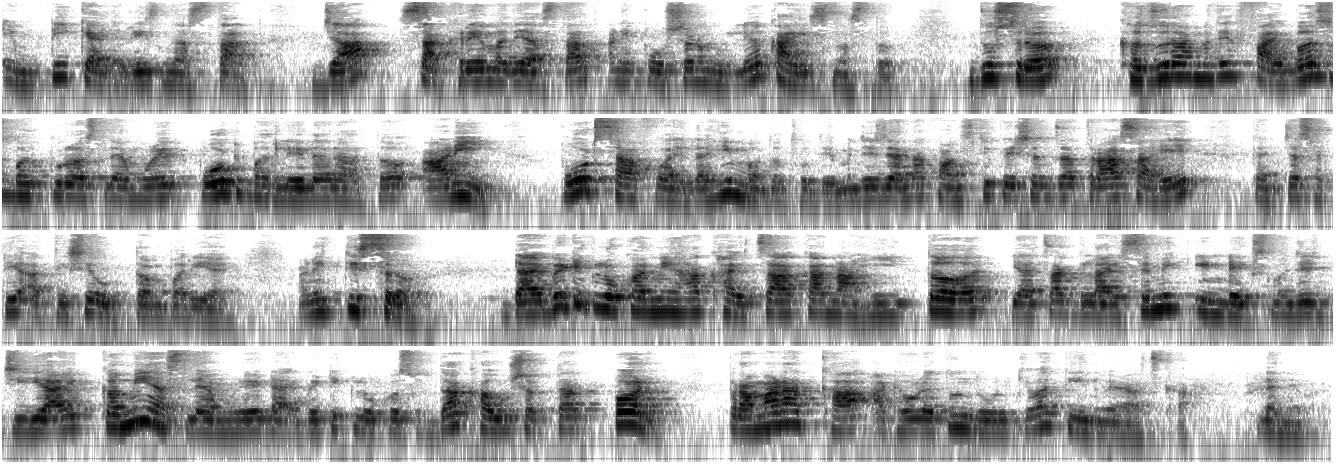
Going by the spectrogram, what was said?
एमटी कॅलरीज नसतात ज्या साखरेमध्ये असतात आणि पोषण मूल्य काहीच नसतं. दुसरं खजुरामध्ये फायबर्स भरपूर असल्यामुळे पोट भरलेलं राहतं आणि पोट साफ व्हायलाही मदत होते. म्हणजे ज्यांना कॉन्स्टिपेशनचा त्रास आहे त्यांच्यासाठी अतिशय उत्तम पर्याय. आणि तिसरं डायबेटिक लोकांनी हा खायचा का नाही तर याचा ग्लायसेमिक इंडेक्स म्हणजे जी आय कमी असल्यामुळे डायबेटिक लोक सुद्धा खाऊ शकतात पण प्रमाणात खा आठवड्यातून दोन किंवा तीन वेळाच खा. धन्यवाद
